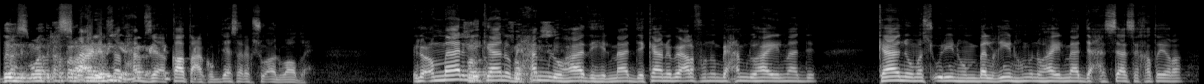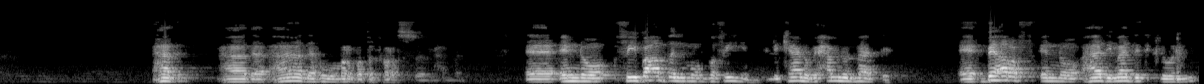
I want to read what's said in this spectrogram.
ضمن المواد الخطر العالميه حمزة أقاطعك وبدي أسألك سؤال واضح. العمال اللي كانوا بيحملوا هذه المادة كانوا بيعرفوا إنهم بيحملوا هاي المادة؟ كانوا مسؤولينهم مبلغينهم إنه هاي المادة حساسة خطيرة؟ هذا هذا هذا هو مربط الفرس. محمد إنه في بعض الموظفين اللي كانوا بيحملوا المادة آه بيعرف إنه هذه مادة كلورين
